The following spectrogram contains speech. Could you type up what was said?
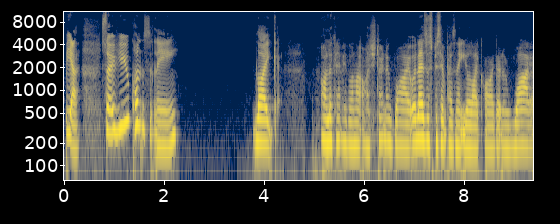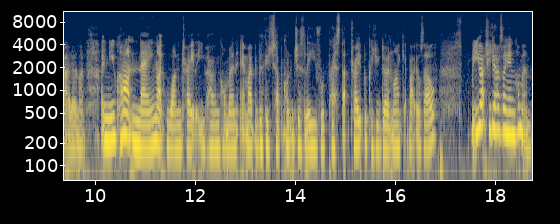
But yeah, so if you constantly like are looking at people and like, oh, I just don't know why, or there's a specific person that you're like, oh, I don't know why I don't like, and you can't name like one trait that you have in common. It might be because you subconsciously you've repressed that trait because you don't like it about yourself, but you actually do have something in common.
